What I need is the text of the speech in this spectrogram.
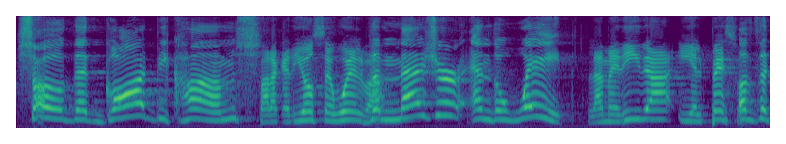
So that God becomes para que Dios se the measure and the weight la medida y el peso of the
